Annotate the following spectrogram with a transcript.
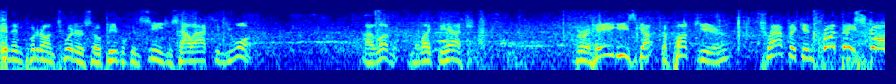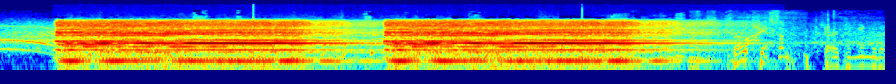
And then put it on Twitter so people can see just how active you are. I love it. I like the action. Verhaeghe's got the puck here. Traffic in front. They score! Trocheck charging into the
